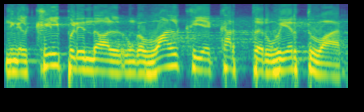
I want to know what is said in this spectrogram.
நீங்கள் கீழ்ப்படிந்தால் உங்கள் வாழ்க்கையை கர்த்தர் உயர்த்துவார்.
